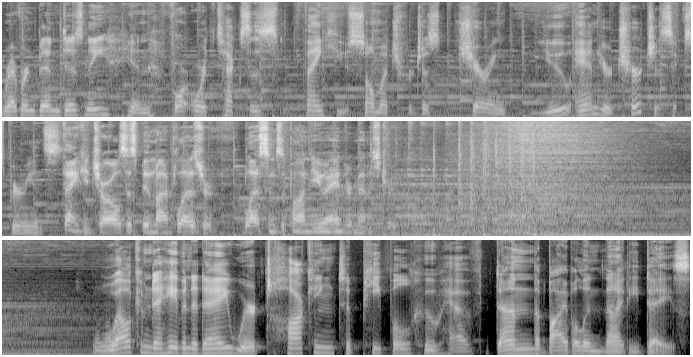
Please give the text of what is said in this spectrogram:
Reverend Ben Disney in Fort Worth, Texas, thank you so much for just sharing you and your church's experience. Thank you, Charles. It's been my pleasure. Blessings upon you and your ministry. Welcome to Haven Today. We're talking to people who have done the Bible in 90 days.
